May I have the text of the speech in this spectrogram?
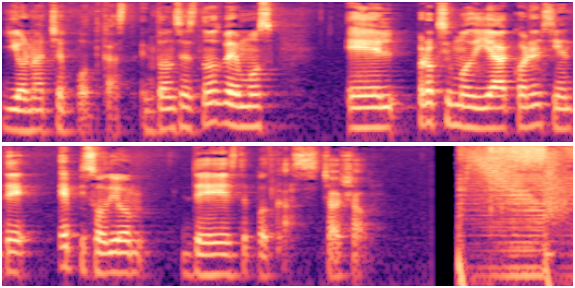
fútbol-h podcast. Entonces nos vemos el próximo día con el siguiente episodio de este podcast. Chao, chao.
